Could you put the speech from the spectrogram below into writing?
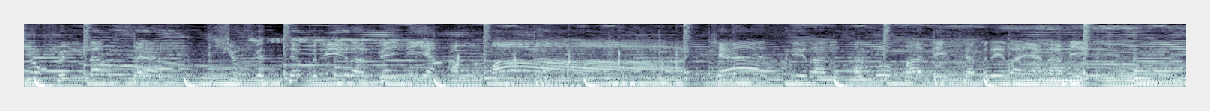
شوف اللمسة شوف التمريرة البينية. الله كاسرة الخطوط هذه التمريرة يا نبيل.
